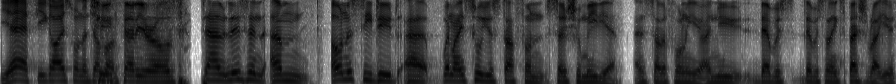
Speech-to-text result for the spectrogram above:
yeah. If you guys want to jump Two on, 30 year olds. Sam, listen, um, honestly, dude, uh, when I saw your stuff on social media and started following you, I knew there was there was something special about you.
